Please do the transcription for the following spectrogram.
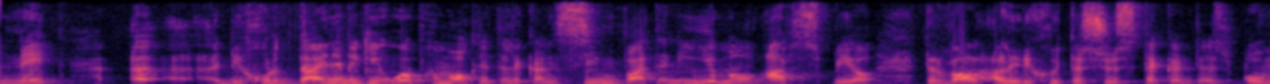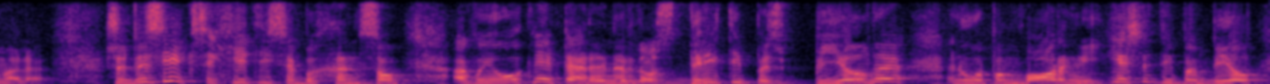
net uh, uh, die gordyne bietjie oopgemaak dat hulle kan sien wat in die hemel afspeel terwyl al hierdie goeie so stikkend is om hulle. So dis die eksegetiese beginsel. Ek wil jou ook net herinner daar's drie tipes beelde in Openbaring. Die eerste tipe beeld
